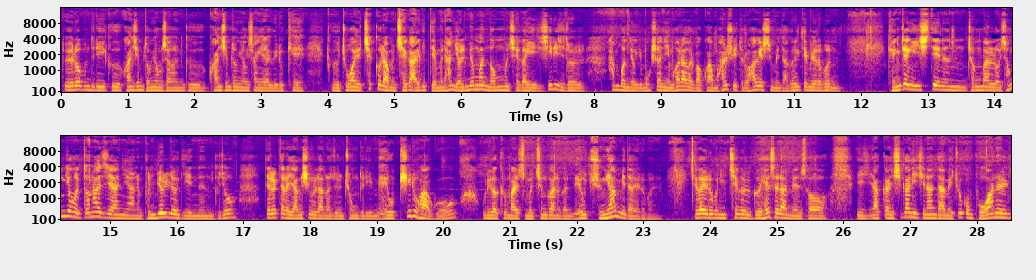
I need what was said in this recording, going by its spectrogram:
또 여러분들이 그 관심 동영상은 그 관심 동영상이라고 이렇게 그 좋아요 체크를 하면 제가 알기 때문에 한 10명만 넘으면 제가 이 시리즈를 한번 여기 목사님 허락을 받고 한번 할 수 있도록 하겠습니다. 그렇기 때문에 여러분 굉장히 이 시대는 정말로 성경을 떠나지 아니하는 분별력이 있는 그죠? 때를 따라 양식을 나눠주는 종들이 매우 필요하고 우리가 그 말씀을 증거하는 건 매우 중요합니다, 여러분. 제가 여러분 이 책을 그 해설하면서 이 약간 시간이 지난 다음에 조금 보완을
